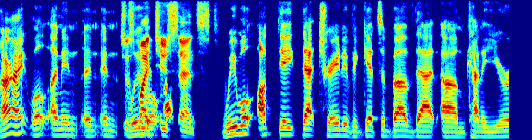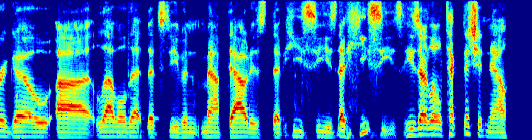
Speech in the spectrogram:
All right. Well, I mean, and, and just my two cents. We will update that trade if it gets above that um, kind of year ago uh, level that that Steven mapped out. Is that he sees that he sees? He's our little technician now.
